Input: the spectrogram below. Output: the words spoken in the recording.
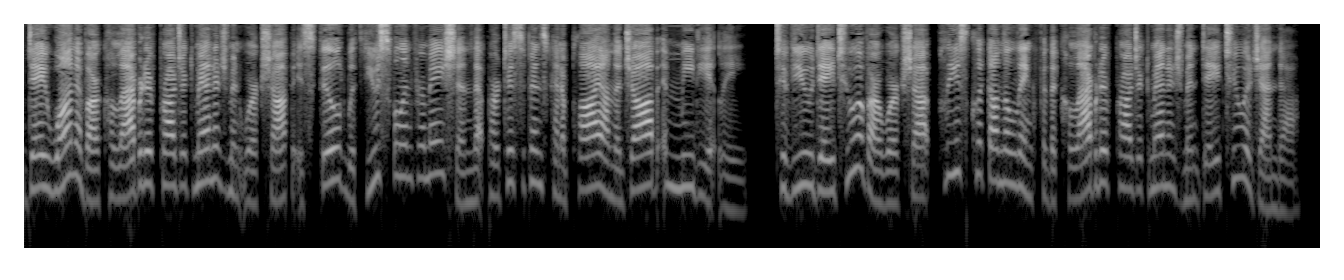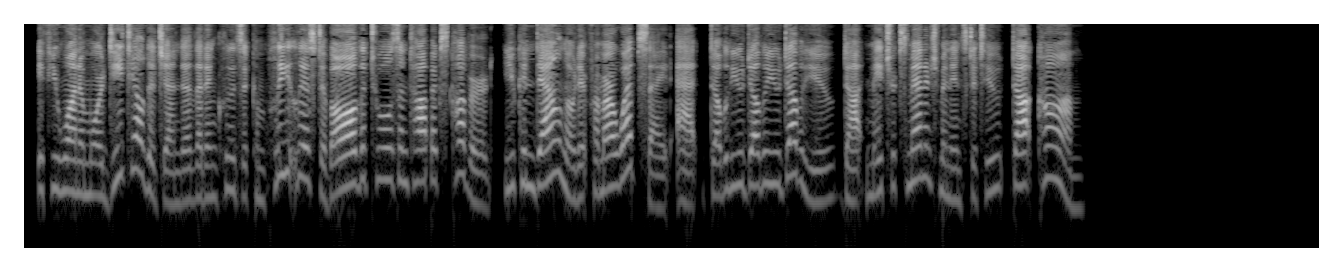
Day one of our collaborative project management workshop is filled with useful information that participants can apply on the job immediately. To view day two of our workshop, please click on the link for the Collaborative Project Management Day 2 agenda. If you want a more detailed agenda that includes a complete list of all the tools and topics covered, you can download it from our website at www.matrixmanagementinstitute.com.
